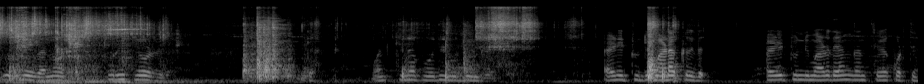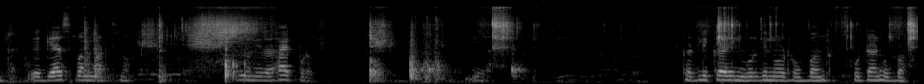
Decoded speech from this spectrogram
ಕಾಳು ಈಗ ನೋಡಿರಿ ಹುರಿತು ನೋಡ್ರಿ. ಈಗ ಒಂದು ಕಿಲೋ ಗೋಧಿ ಹುರಿದೀನಿ ರೀ ಅಳಿ ತುಂಡಿ ಮಾಡಕ್ರಿ ಇದು. ಅಳಿ ತುಂಡಿ ಮಾಡೋದು ಹೆಂಗೆ ಅಂತ ಹೇಳ್ಕೊಡ್ತೀನಿ. ರೀ ಈಗ ಗ್ಯಾಸ್ ಬಂದ್ ಮಾಡ್ತೀನಿ ನೋಡಿ. ಇವನಿರ ಹಾಕ್ಬಿಡು ಈಗ. ಕಡ್ಲಿಕಾಳು ಹಿಂಗೆ ಹುರಿದಿ ನೋಡ್ರಿ ಹುಬ್ಬಂಗೆ. ಪುಟಾಣಿ ಹುಬ್ಬಂಗೆ.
